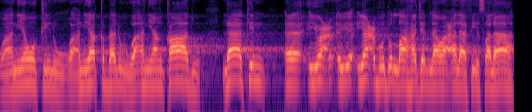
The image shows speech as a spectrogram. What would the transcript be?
وأن يوقنوا وأن يقبلوا وأن ينقادوا لكن آه، يعبد الله جل وعلا في صلاة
